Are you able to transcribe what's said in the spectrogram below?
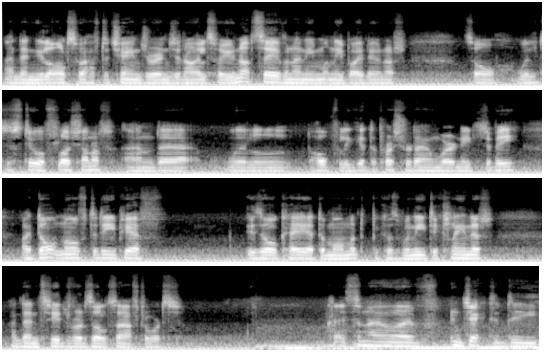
and then you'll also have to change your engine oil, so you're not saving any money by doing it. So we'll just do a flush on it, and uh, we'll hopefully get the pressure down where it needs to be. I don't know if the DPF is okay at the moment because we need to clean it and then see the results afterwards. Okay, so now I've injected the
